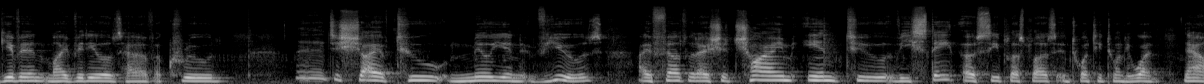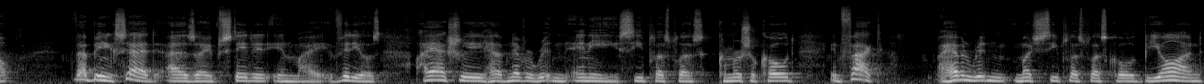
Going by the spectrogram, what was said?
given my videos have accrued eh, just shy of 2 million views, I felt that I should chime into the state of C++ in 2021. Now, that being said, as I've stated in my videos, I actually have never written any C++ commercial code. In fact, I haven't written much C++ code beyond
